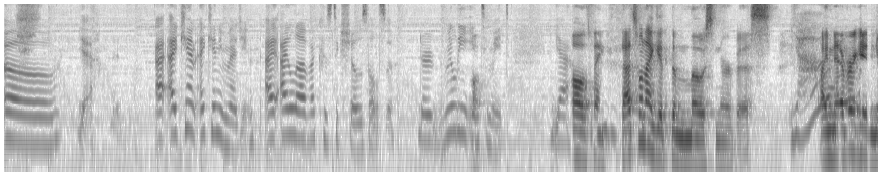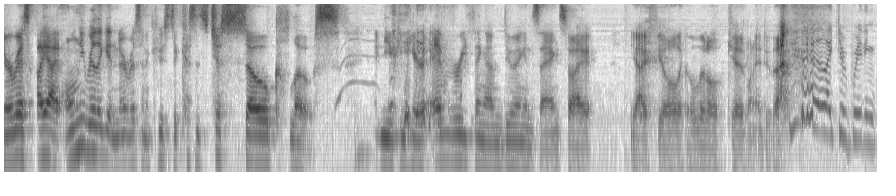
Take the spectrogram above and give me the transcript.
Oh, yeah. I, I can I can't imagine. I, I love acoustic shows also. They're really oh. intimate. Yeah. Oh, thanks. That's when I get the most nervous. Yeah. I never get nervous. Oh yeah, I only really get nervous in acoustic because it's just so close, and you can hear everything I'm doing and saying. So I, yeah, I feel like a little kid when I do that. like you're breathing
